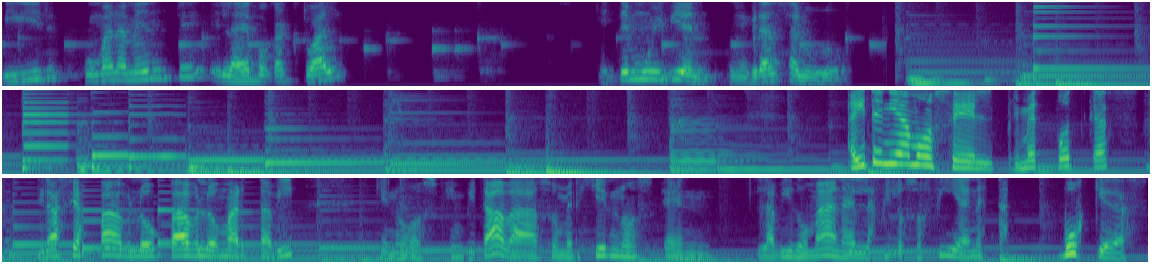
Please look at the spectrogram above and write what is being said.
vivir humanamente en la época actual? Que estén muy bien. Un gran saludo. Ahí teníamos el primer podcast. Gracias Pablo, Pablo Martavit, que nos invitaba a sumergirnos en la vida humana, en la filosofía, en estas búsquedas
